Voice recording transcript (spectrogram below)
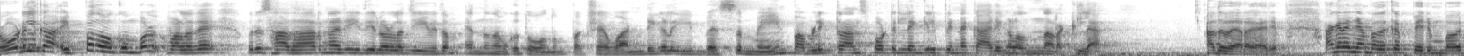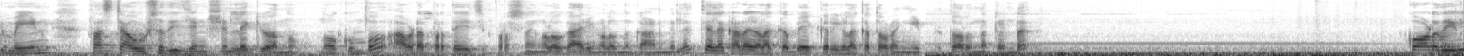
റോഡിൽ ഇപ്പോൾ നോക്കുമ്പോൾ വളരെ ഒരു സാധാരണ രീതിയിലുള്ള ജീവിതം എന്ന് നമുക്ക് തോന്നും. പക്ഷേ വണ്ടികൾ ഈ ബസ് മെയിൻ പബ്ലിക് ട്രാൻസ്പോർട്ട് ഇല്ലെങ്കിൽ പിന്നെ കാര്യങ്ങളൊന്നും നടക്കില്ല. അത് വേറെ കാര്യം. അങ്ങനെ ഞാൻ പതുക്കെ ഒരു മെയിൻ ഫസ്റ്റ് ഔഷധി ജംഗ്ഷനിലേക്ക് വന്നു. നോക്കുമ്പോൾ അവിടെ പ്രത്യേകിച്ച് പ്രശ്നങ്ങളോ കാര്യങ്ങളോ ഒന്നും കാണുന്നില്ല. ചില കടകളൊക്കെ ബേക്കറികളൊക്കെ തുടങ്ങി തുറന്നിട്ടുണ്ട്. കോടതിയിൽ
